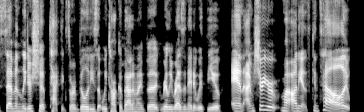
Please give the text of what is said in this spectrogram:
seven leadership tactics or abilities that we talk about in my book really resonated with you. And I'm sure your my audience can tell it,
